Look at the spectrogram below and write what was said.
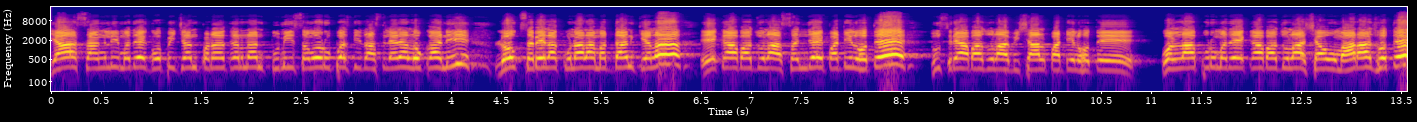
या सांगलीमध्ये गोपीचंद पडळकर तुम्ही समोर उपस्थित असलेल्या लोकांनी लोकसभेला कुणाला मतदान केलं? एका बाजूला संजय पाटील होते दुसऱ्या बाजूला विशाल पाटील होते. कोल्हापूरमध्ये एका बाजूला शाहू महाराज होते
